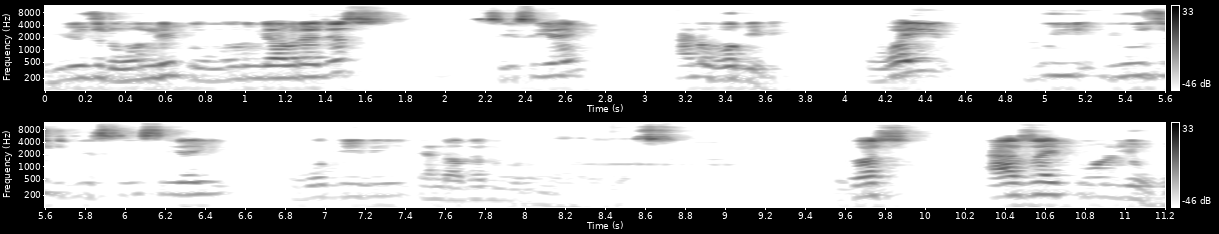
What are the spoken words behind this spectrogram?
We used only two moving averages, CCI and OBV. Why we used this CCI, OBV and other moving averages? Because as I told you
